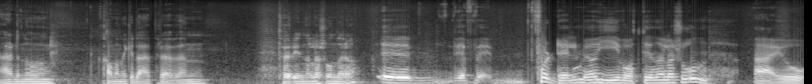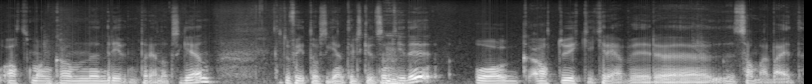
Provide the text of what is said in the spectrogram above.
Er det noe, kan man ikke der prøve en tørr inhalasjon der òg? Eh, fordelen med å gi våt inhalasjon er jo at man kan drive den på ren oksygen. At du får gitt oksygentilskudd samtidig. Mm og at du ikke krever uh, samarbeid.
